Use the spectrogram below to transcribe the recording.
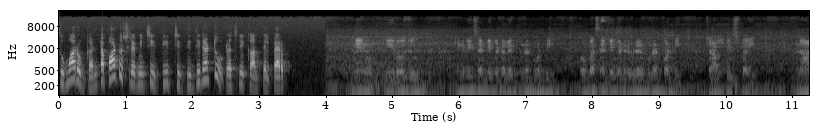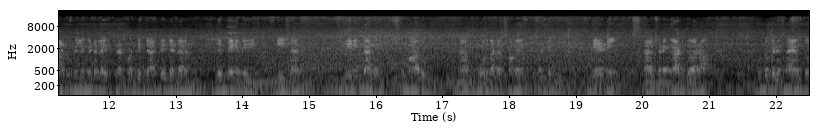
సుమారు గంటపాటు శ్రమించి తీర్చిదిద్దినట్టు రజనీకాంత్ తెలిపారు. నేను ఈరోజు ఎనిమిది సెంటీమీటర్లు ఎత్తున్నటువంటి ఒక సెంటీమీటర్ వెడల్పున్నటువంటి చాక్ పీస్పై నాలుగు మిల్లీమీటర్ల ఎత్తున్నటువంటి జాతీయ జెండాలను డెబ్బై ఎనిమిది గీశాను. దీనికి గాను సుమారు నాకు మూడు గంటల సమయం పట్టింది. దీనిని స్కల్చరింగ్ ఆర్ట్ ద్వారా గుండుపిని సాయంతో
